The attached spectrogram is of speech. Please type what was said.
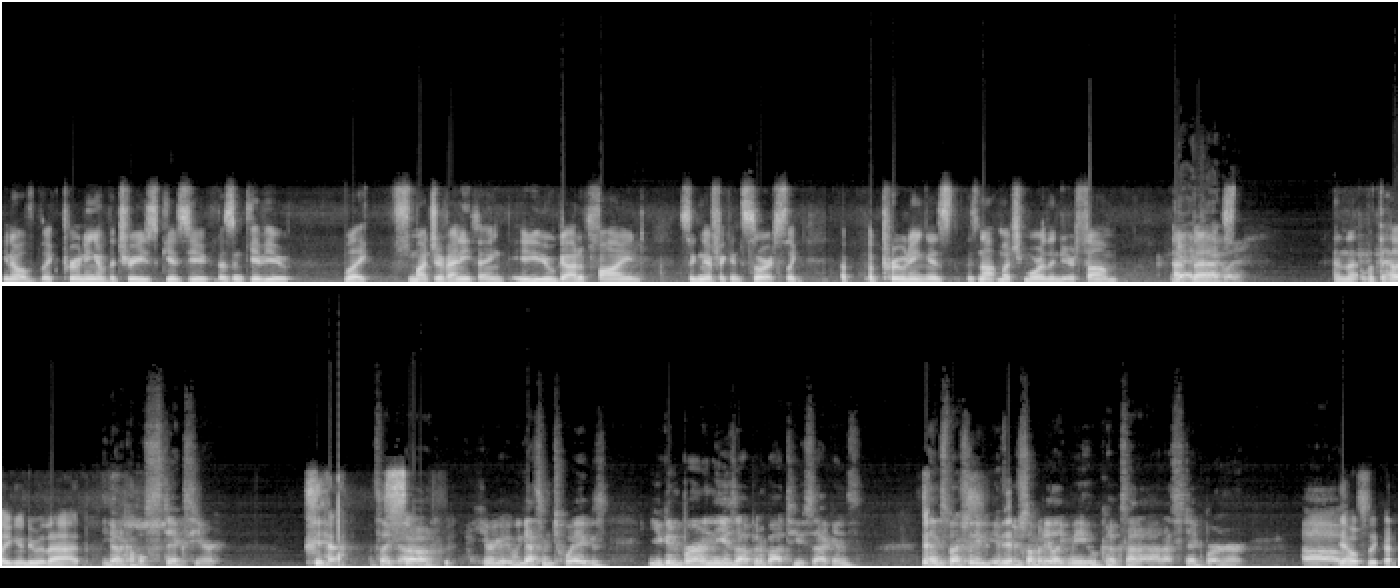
you know, like pruning of the trees gives you doesn't give you like much of anything, you, you got to find significant source. Like a, a, pruning is is not much more than your thumb at yeah, best. And that, what the hell are you gonna do with that? You got a couple sticks here. Yeah. It's like, So- oh, here we got some twigs. You can burn these up in about two seconds. And especially if Yeah. you're somebody like me who cooks on a, on a stick burner. Um, Yeah, hopefully got a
